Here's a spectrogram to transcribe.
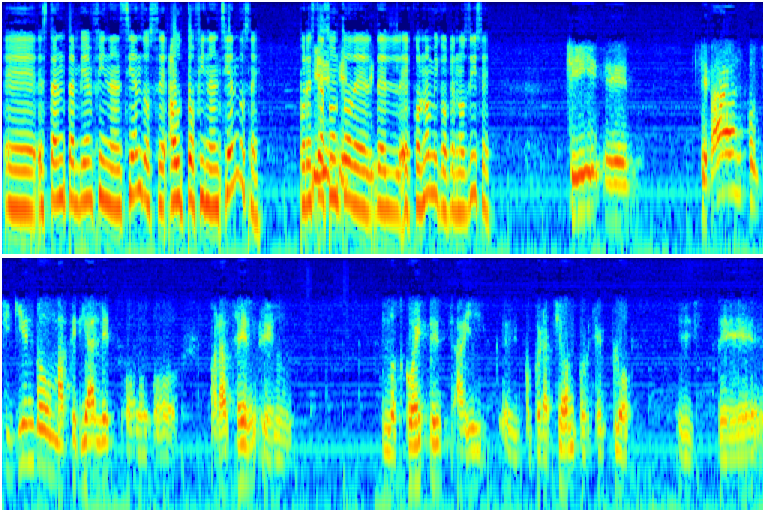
eh, están también financiándose, autofinanciándose por este asunto del, del, económico que nos dice. Sí, eh, se van consiguiendo materiales o, para hacer el, los cohetes, hay eh, cooperación, por ejemplo, este,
